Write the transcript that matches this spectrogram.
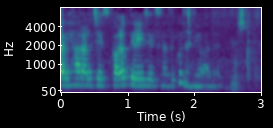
పరిహారాలు చేసుకోవాలో తెలియజేసినందుకు ధన్యవాదాలు. నమస్కారం.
